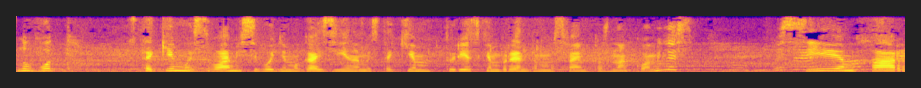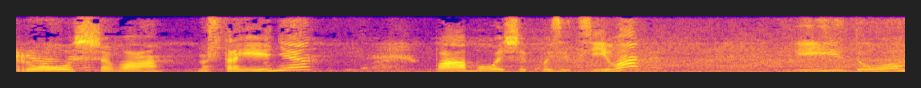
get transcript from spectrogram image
Ну вот, с таким мы с вами сегодня магазином и с таким турецким брендом мы с вами познакомились. Всем хорошего настроения, побольше позитива и до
